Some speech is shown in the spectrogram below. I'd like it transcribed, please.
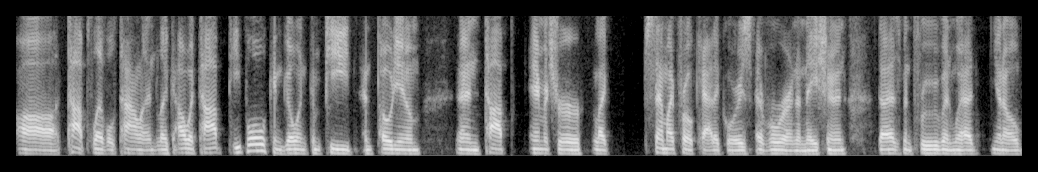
uh, top level talent. Like our top people can go and compete and podium and top amateur, like semi-pro categories everywhere in the nation. That has been proven. We had you know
